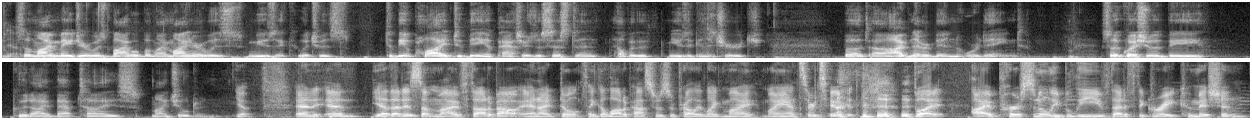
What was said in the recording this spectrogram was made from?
Yeah. So my major was Bible, but my minor was music, which was to be applied to being a pastor's assistant, helping with music in the church. But uh, I've never been ordained. So the question would be, could I baptize my children? Yep. And and yeah, that is something I've thought about and I don't think a lot of pastors would probably like my my answer to it. but I personally believe that if the great commission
